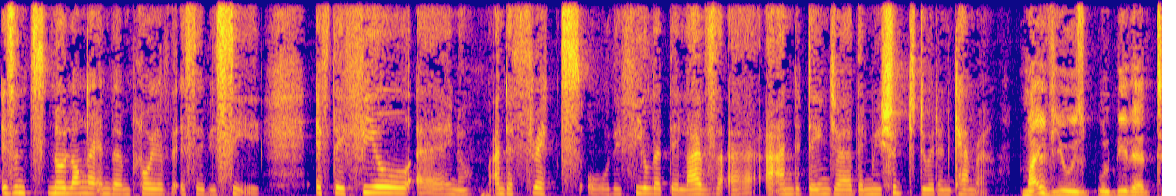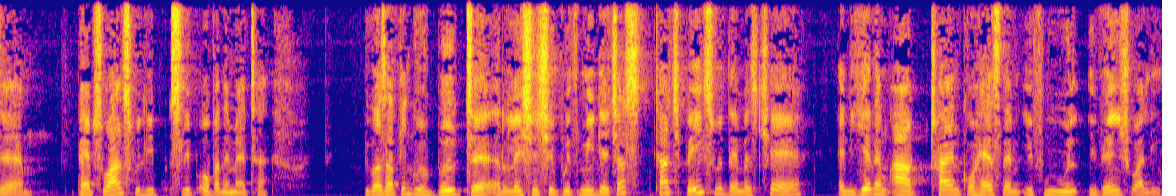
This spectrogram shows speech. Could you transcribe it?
isn't no longer in the employ of the SABC, if they feel uh, you know under threat or they feel that their lives are, are under danger, then we should do it on camera. My view is, will be that uh, perhaps once we leap, sleep over the matter, because I think we've built a relationship with media, just touch base with them as chair and hear them out, try and coerce them if we will eventually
